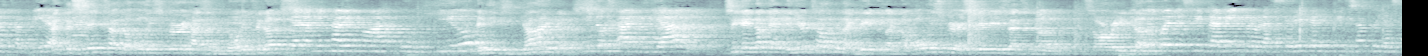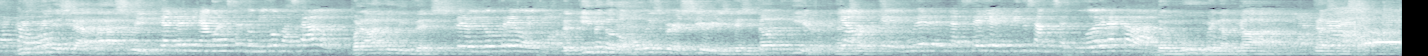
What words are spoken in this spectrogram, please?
nuestras At the same time, the Holy Spirit has anointed Y a us la misma vez nos ha ungido and He's guided y us. nos ha guiado. See, and, and and you're telling me, like David, like the Holy Spirit series, that's done. It's already Tú done. puedes decir, David, pero la serie del Espíritu Santo ya se We finished that last week. Ya terminamos ese domingo pasado. But I believe this Pero yo creo esto. that even though the Holy Spirit series is done here in the church, la serie del Espíritu Santo se pudo haber acabado, the movement of God doesn't stop.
